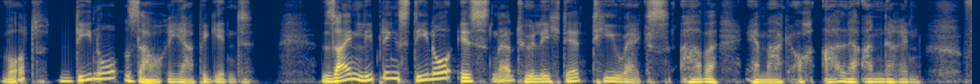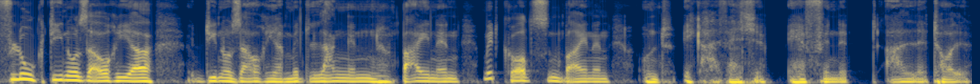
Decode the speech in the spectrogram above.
Wort Dinosaurier beginnt. Sein Lieblingsdino ist natürlich der T-Rex, aber er mag auch alle anderen. Flugdinosaurier, Dinosaurier mit langen Beinen, mit kurzen Beinen und egal welche. Er findet alle toll.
